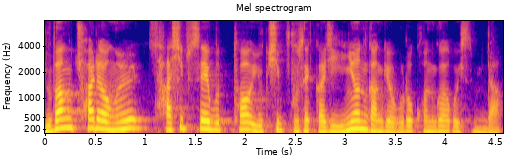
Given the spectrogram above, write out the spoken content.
유방 촬영을 40세부터 69세까지 2년 간격으로 권고하고 있습니다.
